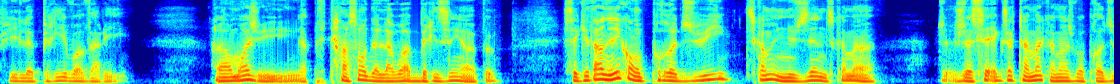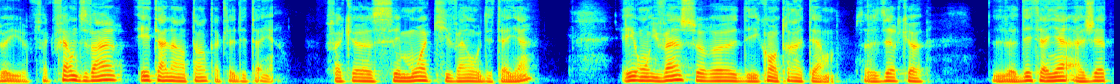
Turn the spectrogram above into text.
Puis le prix va varier. Alors moi, j'ai la prétention de l'avoir brisé un peu. C'est qu'étant donné qu'on produit, c'est comme une usine, c'est comme un... Je, sais exactement comment je vais produire. Fait que Ferme d'hiver est à l'entente avec le détaillant. Fait que c'est moi qui vends au détaillant et on y vend sur euh, des contrats à terme. Ça veut dire que le détaillant achète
